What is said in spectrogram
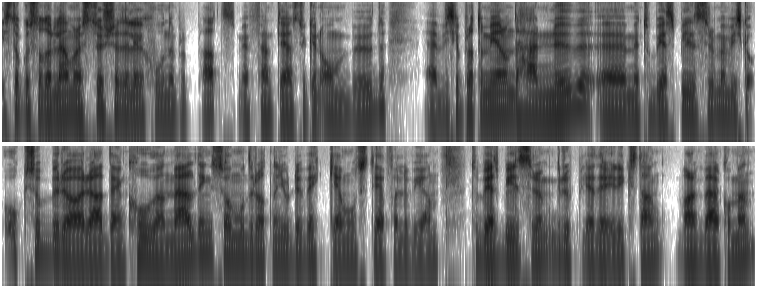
i Stockholms stad och län var den största delegationen på plats med 51 stycken ombud. Eh, vi ska prata mer om det här nu eh, med Tobias Billström, men vi ska också beröra den KU-anmälning som Moderaterna gjorde vecka mot Stefan Löfven. Tobias Billström, gruppledare i riksdagen, varmt välkommen.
